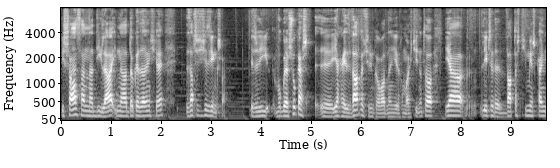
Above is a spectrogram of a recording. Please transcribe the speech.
i szansa na deala i na dogadanie się znacznie się zwiększa. Jeżeli w ogóle szukasz, y, jaka jest wartość rynkowa danej nieruchomości, no to ja liczę wartości mieszkań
